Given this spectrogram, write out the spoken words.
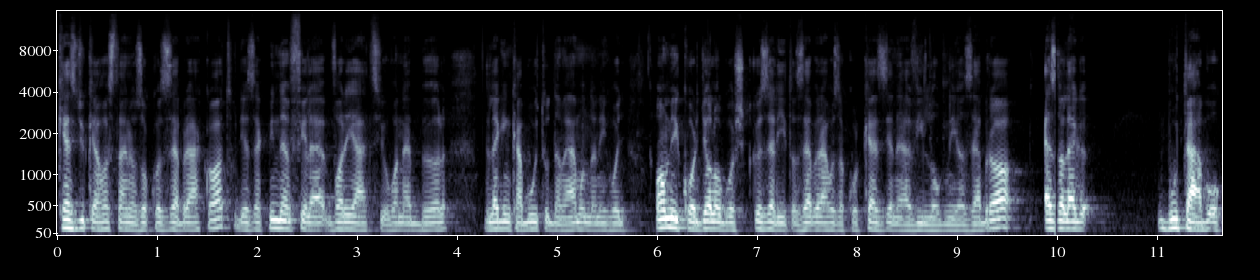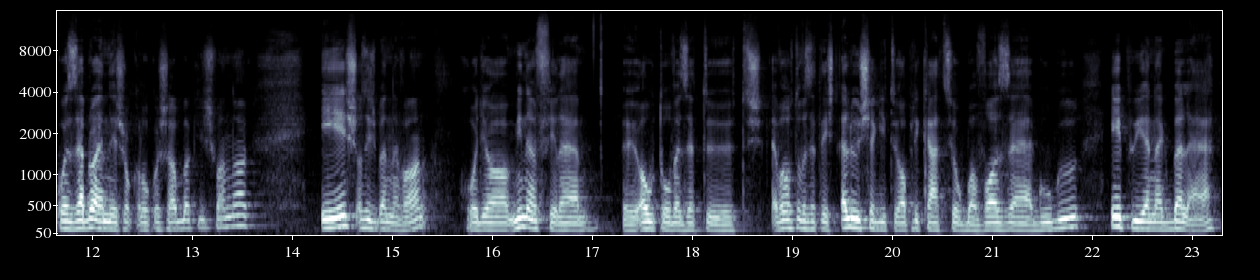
kezdjük el használni az okos zebrákat, hogy ezek mindenféle variáció van ebből, de leginkább úgy tudnám elmondani, hogy amikor gyalogos közelít a zebrához, akkor kezdjen el villogni a zebra. Ez a legbutább okos zebra, ennél sokkal okosabbak is vannak. És az is benne van, hogy a mindenféle autóvezetőt, autóvezetést elősegítő applikációkba, Vaze, Google épüljenek bele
